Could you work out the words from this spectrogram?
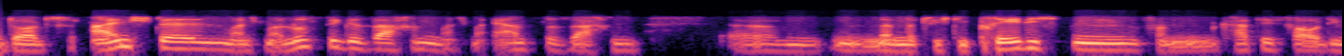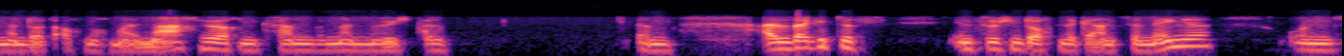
dort einstellen, manchmal lustige Sachen, manchmal ernste Sachen. Ähm, dann natürlich die Predigten von KTV, die man dort auch nochmal nachhören kann, wenn man möchte. Ähm, also da gibt es inzwischen doch eine ganze Menge und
